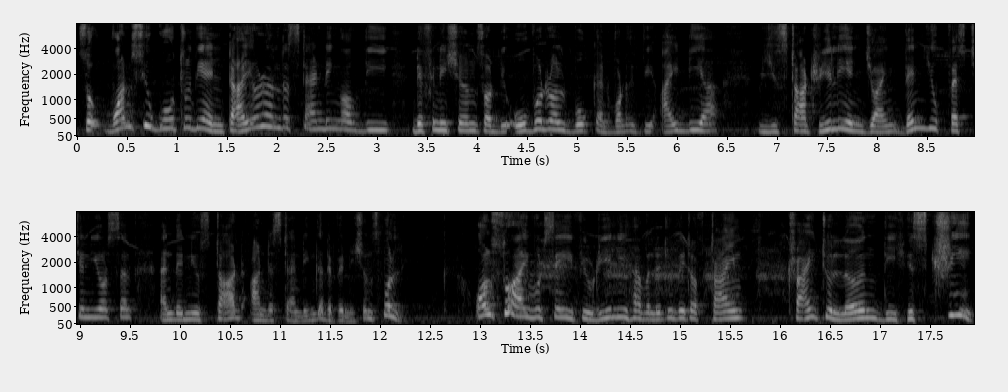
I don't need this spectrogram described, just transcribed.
So once you go through the entire understanding of the definitions or the overall book and what is the idea, you start really enjoying, then you question yourself and then you start understanding the definitions fully. Also, I would say if you really have a little bit of time, try to learn the history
